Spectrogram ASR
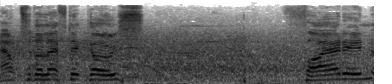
Out to the left it goes. Fired in.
